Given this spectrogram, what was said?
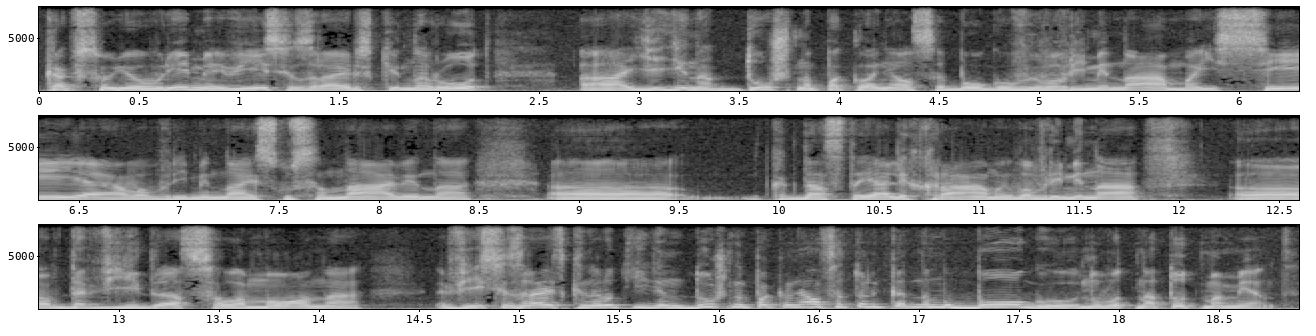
Как в свое время весь израильский народ единодушно поклонялся Богу во времена Моисея, во времена Иисуса Навина, а, когда стояли храмы, во времена а, Давида, Соломона. Весь израильский народ единодушно поклонялся только одному Богу, ну вот на тот момент.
